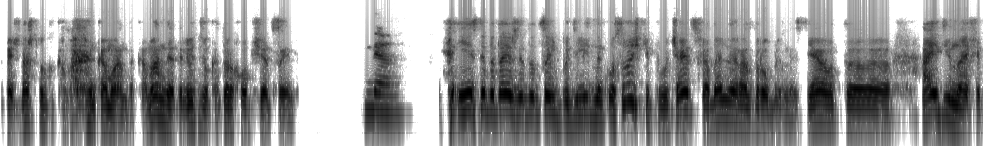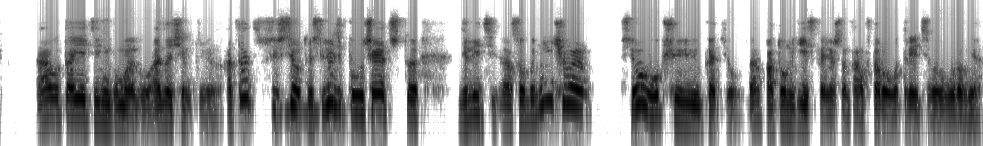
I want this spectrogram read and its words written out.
опять же, да, что такое команда? Команда – это люди, у которых общая цель. Да. Если пытаешься эту цель поделить на кусочки, получается феодальная раздробленность. Я вот, э, а иди нафиг, а вот а я тебе не помогу, а зачем тебе? А так все, то есть люди получают, что делить особо нечего, все в общий котел. Да? Потом есть, конечно, там второго, третьего уровня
